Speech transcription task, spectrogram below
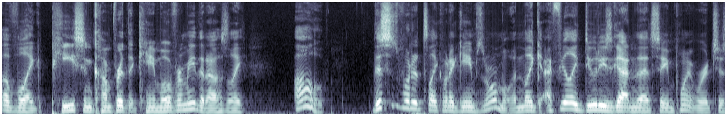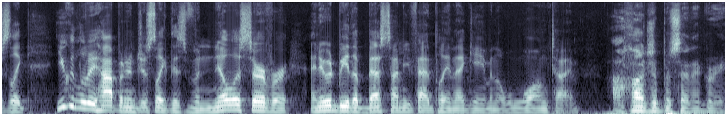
of like peace and comfort that came over me that I was like, oh, this is what it's like when a game's normal. And like I feel like Duty's gotten to that same point where it's just like you could literally hop in just like this vanilla server and it would be the best time you've had playing that game in a long time. A hundred percent agree.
